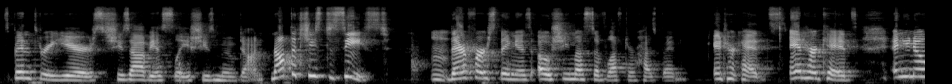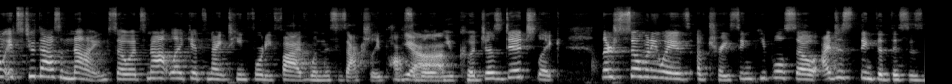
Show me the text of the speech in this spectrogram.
it's been 3 years. She's obviously she's moved on. Not that she's deceased." Mm. Their first thing is, "Oh, she must have left her husband." And her kids. and her kids. And you know, it's 2009, so it's not like it's 1945 when this is actually possible Yeah. and you could just ditch. Like, there's so many ways of tracing people. So I just think that this is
